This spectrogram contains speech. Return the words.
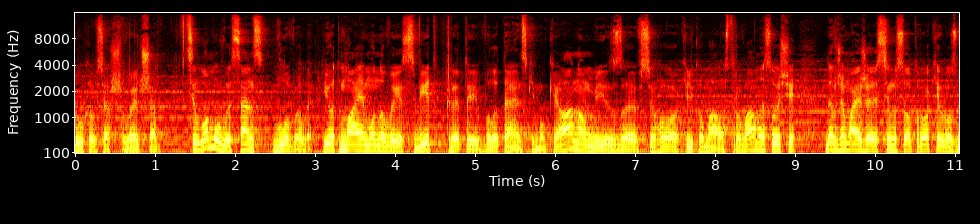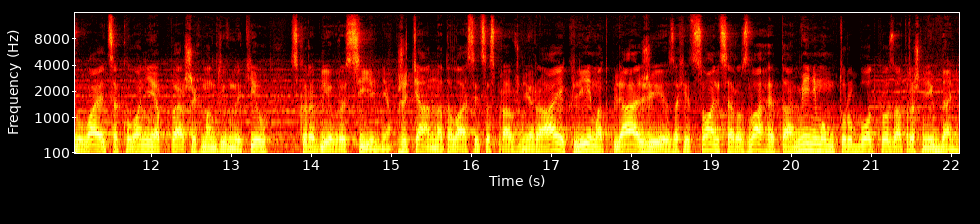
рухався швидше. В цілому ви сенс вловили. І от маємо новий світ, вкритий велетенським океаном із всього кількома островами суші, де вже майже 700 років розвивається колонія перших мандрівників з кораблів розсіяння. Життя на Таласі це справжній рай, клімат, пляжі, захід сонця, розваги та мінімум турбот про завтрашній день.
